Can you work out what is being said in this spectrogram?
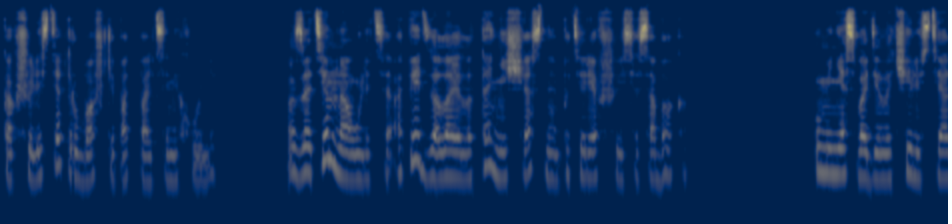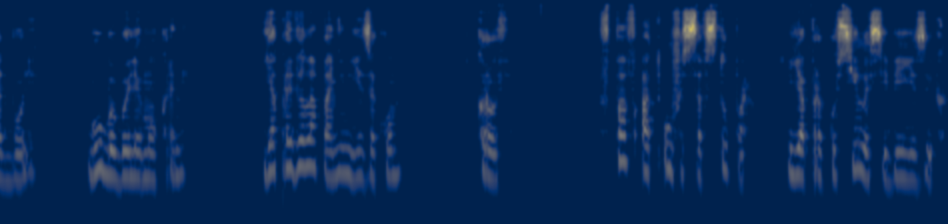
как шелестят рубашки под пальцами Холли. Затем на улице опять залаяла та несчастная потерявшаяся собака. У меня сводило челюсти от боли. Губы были мокрыми. Я провела по ним языком. Кровь. Впав от ужаса в ступор, я прокусила себе язык.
